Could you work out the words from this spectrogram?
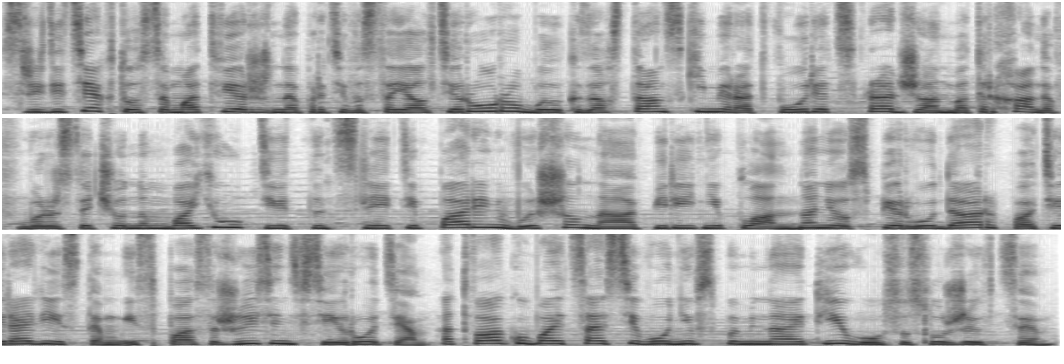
Среди тех, кто самоотверженно противостоял террору, был казахстанский миротворец Раджан Батырханов. В ожесточенном бою 19-летний парень вышел на передний план, нанес первый удар по террористам и спас жизнь всей роте. Отвагу бойца сегодня вспоминают его сослуживцы.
